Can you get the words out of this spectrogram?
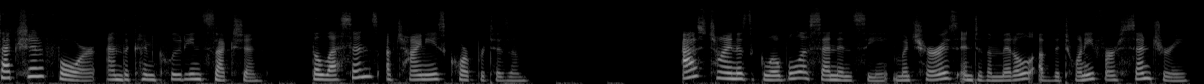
Section 4 and the concluding section The Lessons of Chinese Corporatism. As China's global ascendancy matures into the middle of the 21st century,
